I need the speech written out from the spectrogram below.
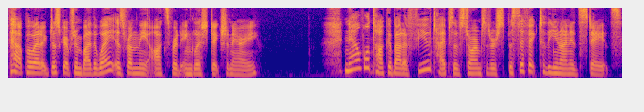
That poetic description, by the way, is from the Oxford English Dictionary. Now we'll talk about a few types of storms that are specific to the United States.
